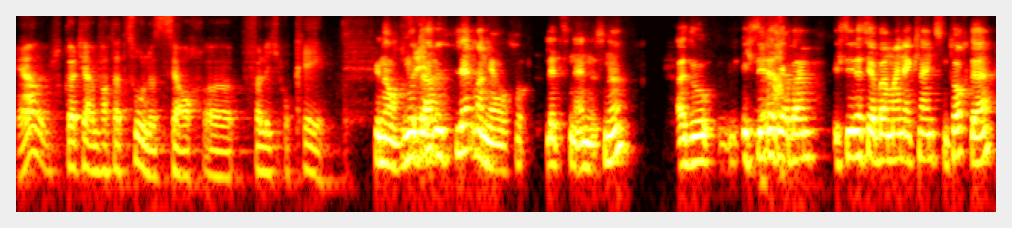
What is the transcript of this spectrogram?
Ja, das gehört ja einfach dazu und das ist ja auch äh, völlig okay. Genau, nur dadurch lernt man ja auch letzten Endes, ne? Also ich sehe ja. das ja beim, ich sehe das ja bei meiner kleinsten Tochter,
